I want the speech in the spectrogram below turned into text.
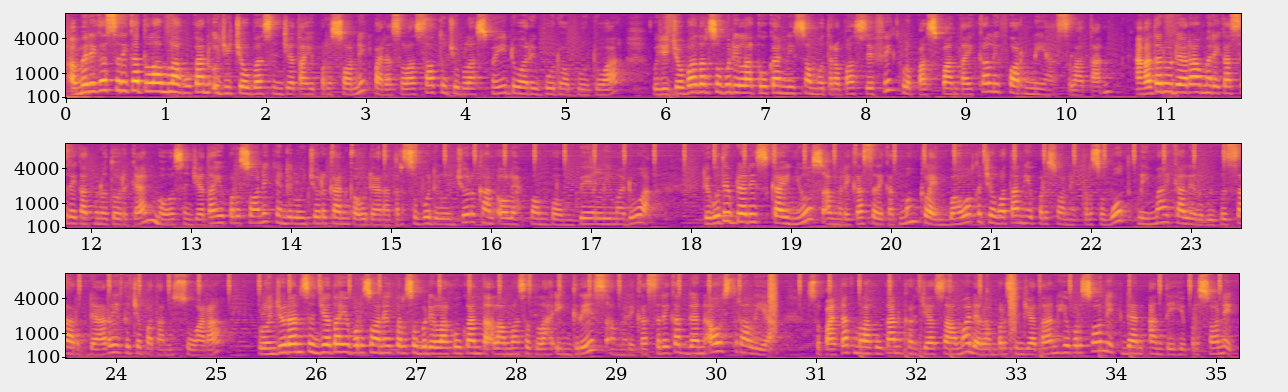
Amerika Serikat telah melakukan uji coba senjata hipersonik pada Selasa 17 Mei 2022. Uji coba tersebut dilakukan di Samudra Pasifik lepas pantai California Selatan. Angkatan Udara Amerika Serikat menuturkan bahwa senjata hipersonik yang diluncurkan ke udara tersebut diluncurkan oleh pembom B-52. Dikutip dari Sky News, Amerika Serikat mengklaim bahwa kecepatan hipersonik tersebut lima kali lebih besar dari kecepatan suara. Peluncuran senjata hipersonik tersebut dilakukan tak lama setelah Inggris, Amerika Serikat, dan Australia sepakat melakukan kerjasama dalam persenjataan hipersonik dan anti-hipersonik.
